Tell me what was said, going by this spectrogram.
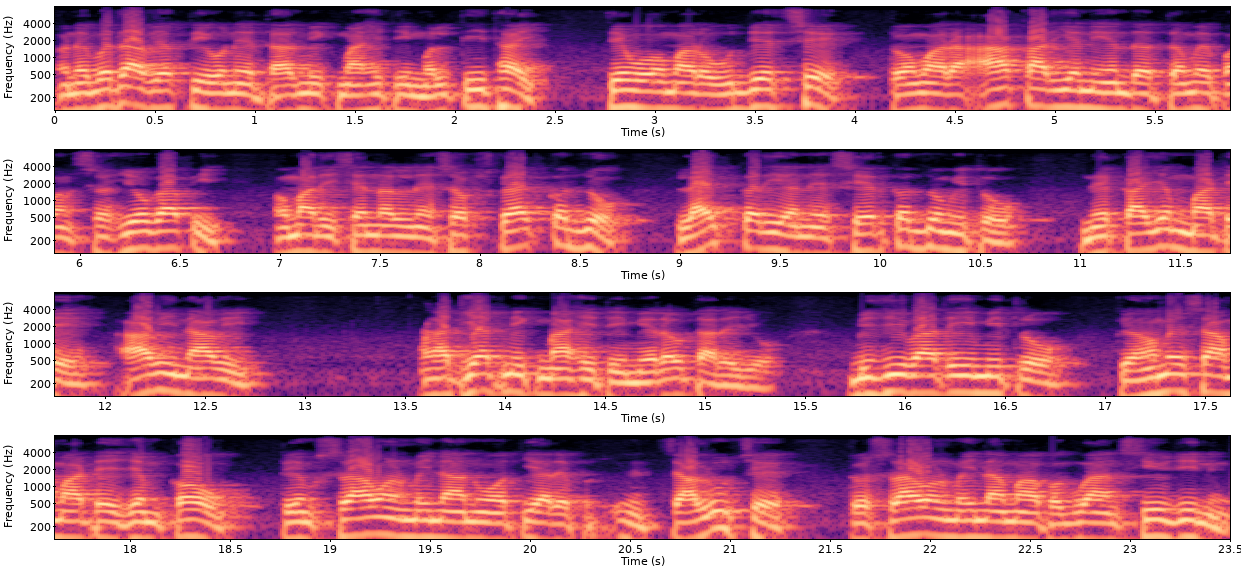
અને બધા વ્યક્તિઓને ધાર્મિક માહિતી મળતી થાય, તેવો અમારો ઉદ્દેશ છે. તો અમારા આ કાર્યની અંદર તમે પણ સહયોગ આપી અમારી ચેનલને સબસ્ક્રાઈબ કરજો લાઈક કરી અને શેર કરજો મિત્રો, ને કાયમ માટે આવીને આવી આધ્યાત્મિક માહિતી મેળવતા રહેજો. બીજી વાત એ મિત્રો, કે હંમેશા માટે જેમ કહું, તેમ શ્રાવણ મહિનાનું અત્યારે ચાલુ છે, તો શ્રાવણ મહિનામાં ભગવાન શિવજીનું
